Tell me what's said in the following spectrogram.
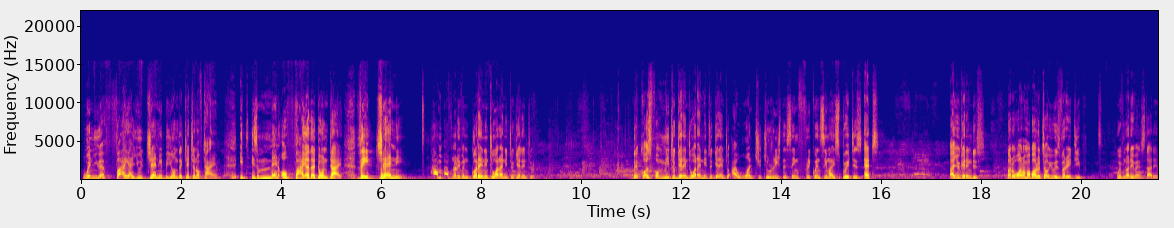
When you have fire, you journey beyond the curtain of time. It is men of fire that don't die. They journey. i have not even gotten into what I need to get into. Because for me to get into what I need to get into, I want you to reach the same frequency my spirit is at. Are you getting this? But what I'm about to tell you is very deep. We've not even started.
